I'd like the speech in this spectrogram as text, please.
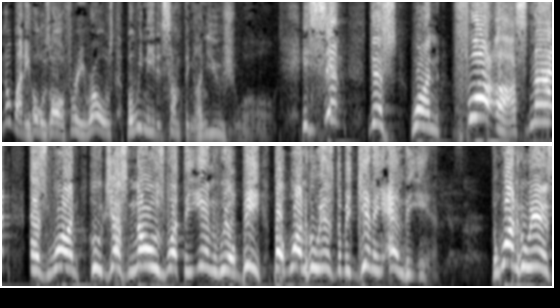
Nobody holds all three roles, but we needed something unusual. He sent this one for us, not as one who just knows what the end will be, but one who is the beginning and the end the one who is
